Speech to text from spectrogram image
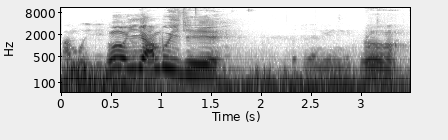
안 보이지? 어, 이게 안 보이지. 저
